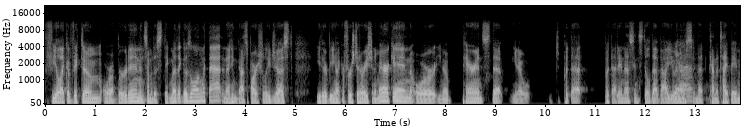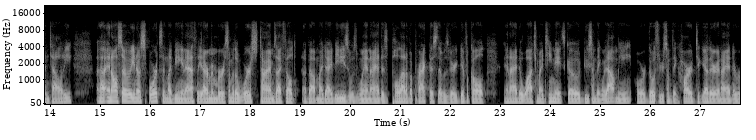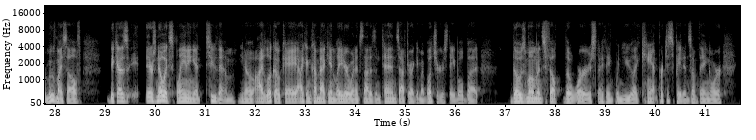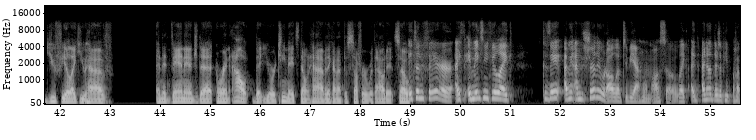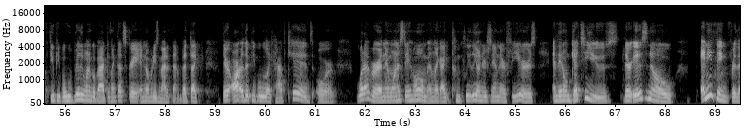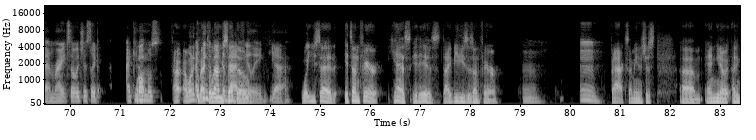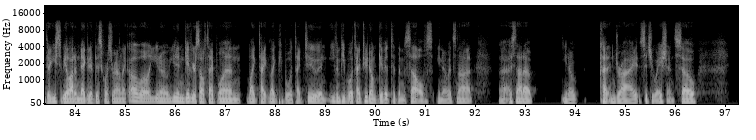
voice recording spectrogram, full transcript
feel like a victim or a burden and some of the stigma that goes along with that. And I think that's partially just either being like a first generation American or, you know, parents that, you know, put that put that in us, instilled that value yeah. in us and that kind of type A mentality uh, and also you know sports and like being an athlete i remember some of the worst times i felt about my diabetes was when i had to pull out of a practice that was very difficult and i had to watch my teammates go do something without me or go through something hard together and i had to remove myself because there's no explaining it to them. You know i look okay i can come back in later when it's not as intense after i get my blood sugar stable but those moments felt the worst i think when you like can't participate in something or you feel like you have an advantage that or an out that your teammates don't have and they kind of have to suffer without it. So it's unfair. I, it makes me feel like because they i mean i'm sure they would all love to be at home also. Like i, I know there's a, people, a few people who really want to go back and like that's great and nobody's mad at them. But like there are other people who like have kids or whatever and they want to stay home and like i completely understand their fears and they don't get to use there is no anything for them right? So it's just like i can well, almost I, I want to go I back to what you said though. Feeling. Yeah. What you said, it's unfair. Yes, it is. Diabetes is unfair. Mm. Mm. Facts. I mean, it's just, um, and you know, I think there used to be a lot of negative discourse around like, oh, well, you know, you didn't give yourself type one like type like people with type two, and even people with type two don't give it to themselves. You know, it's not, uh, it's not a, you know, cut and dry situation. So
